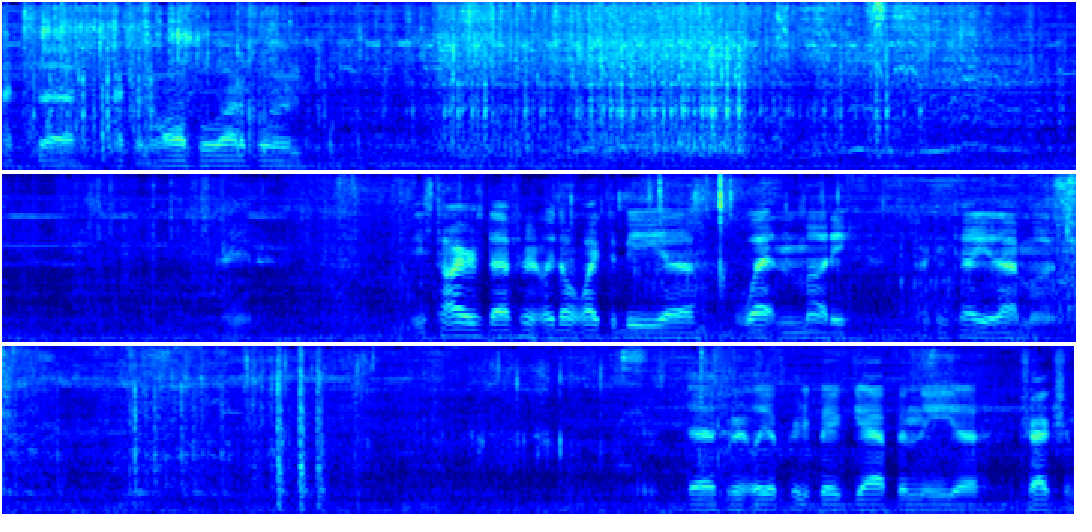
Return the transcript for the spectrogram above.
that's uh, that's an awful lot of fun. These tires definitely don't like to be uh, wet and muddy. I can tell you that much. Definitely a pretty big gap in the uh, traction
